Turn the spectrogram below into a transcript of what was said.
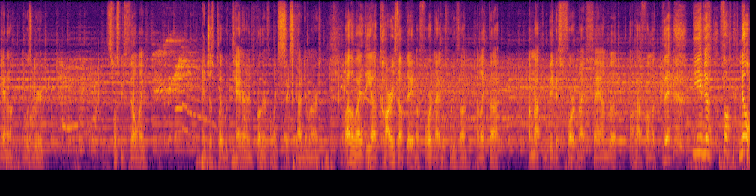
you know, it was weird. It's supposed to be filming. I just played with Tanner and his brother for like six goddamn hours. By the way, the uh, Cars update of Fortnite was pretty fun. I like that. I'm not the biggest Fortnite fan, but I'll have fun with it. Fuck, no!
